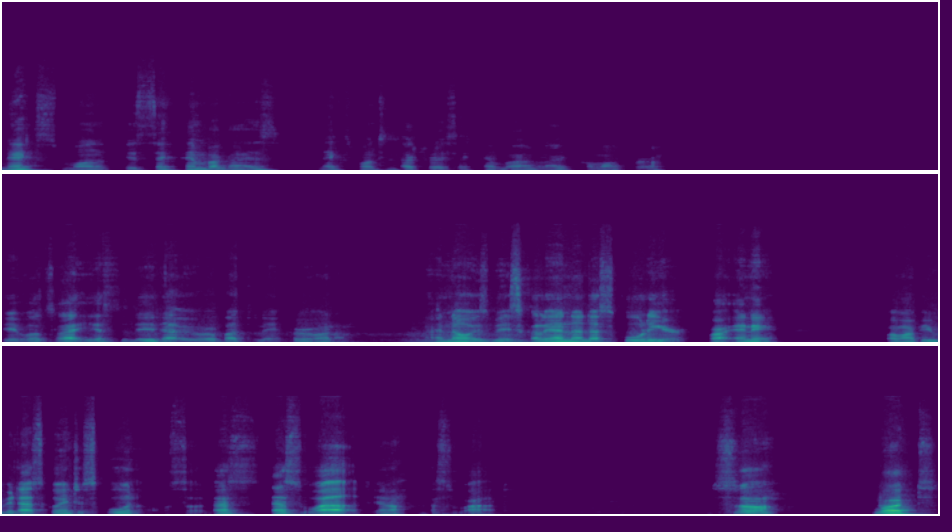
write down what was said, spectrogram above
Next month is September, guys. Next month is actually September. I'm like, come on, bro. It was like yesterday that we were battling Corona, and now it's basically another school year for any for my people that's going to school now. So that's that's wild, you know. That's wild. So, but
